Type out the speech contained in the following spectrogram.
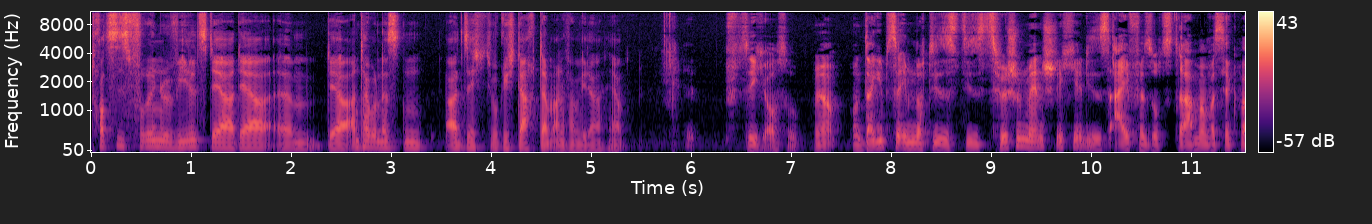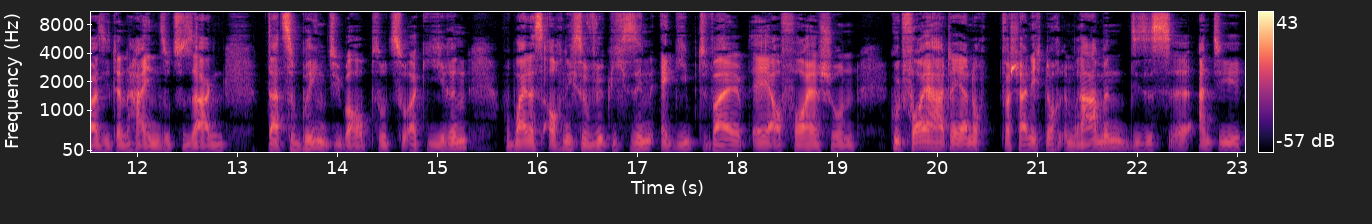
trotz dieses frühen Reveals der, der, ähm, der Antagonisten, als ich wirklich dachte am Anfang wieder, ja. Sehe ich auch so, ja. Und da gibt's ja eben noch dieses, dieses Zwischenmenschliche, dieses Eifersuchtsdrama, was ja quasi den Hein sozusagen dazu bringt, überhaupt so zu agieren. Wobei das auch nicht so wirklich Sinn ergibt, weil er ja auch vorher schon, gut, vorher hat er ja noch wahrscheinlich noch im Rahmen dieses äh, Anti-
